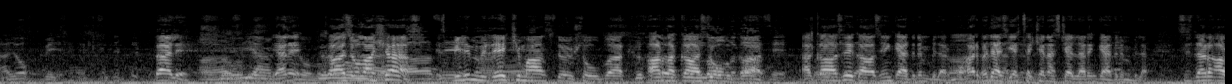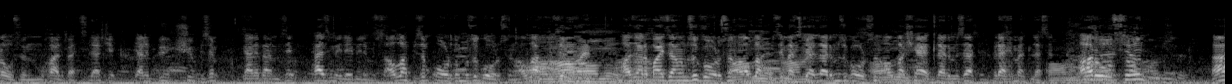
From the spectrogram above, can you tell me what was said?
Hə, yox bir. Bəli. Yəni qazi olan şəxs bilinmir də kim hansı döyüşdə olublar, harda qazi olublar. Qazi qazinin qədrini bilər. Müharibədə əziyyət çəkən əskərlərin qədrini bilər. Sizlərə ar olsun müxalifətçilər ki, yəni bugünkü bizim qələbəmizi həzm edə bilmirsiniz. Allah bizim ordumuzu qorusun. Allah bizim. Azərbaycanımızı qorusun. Allah bizim əskərlərimizi qorusun. Allah şəhidlərimizə rəhmət eləsin. Ar olsun. Hə?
